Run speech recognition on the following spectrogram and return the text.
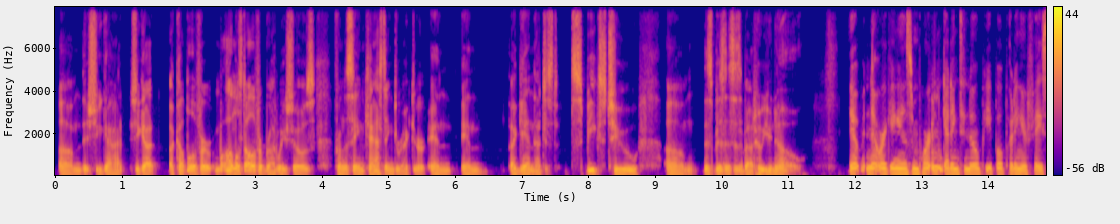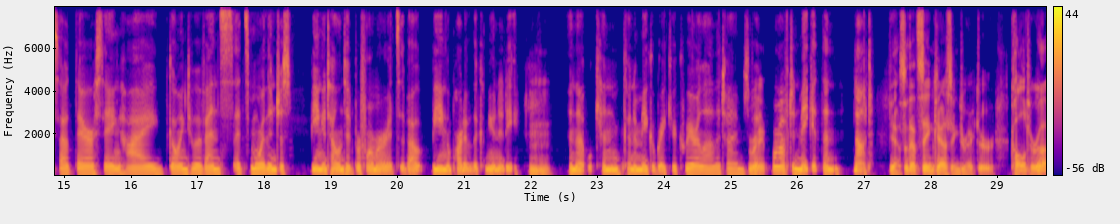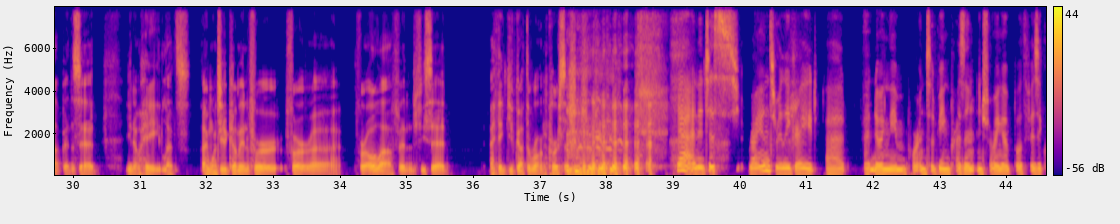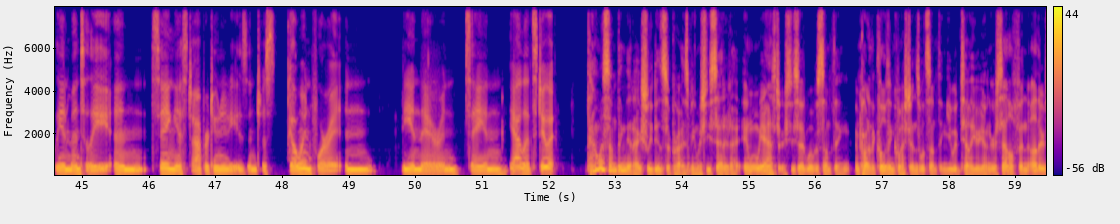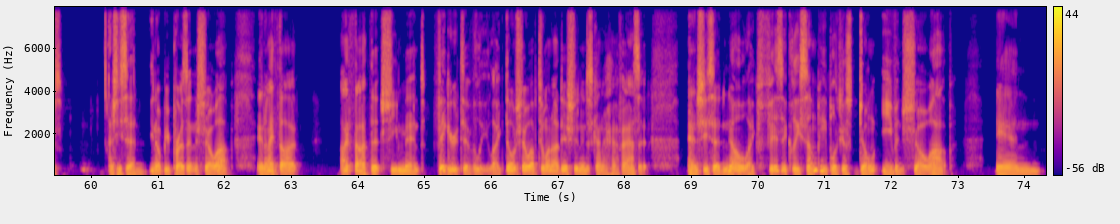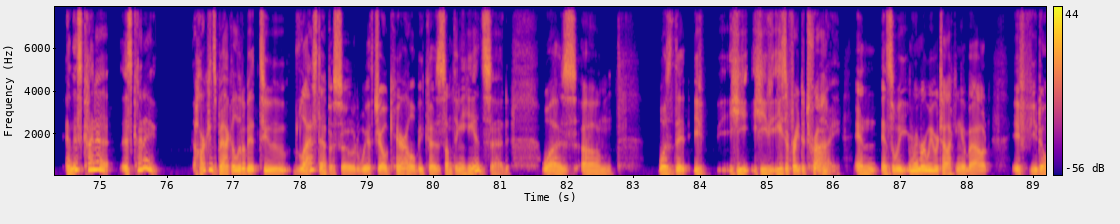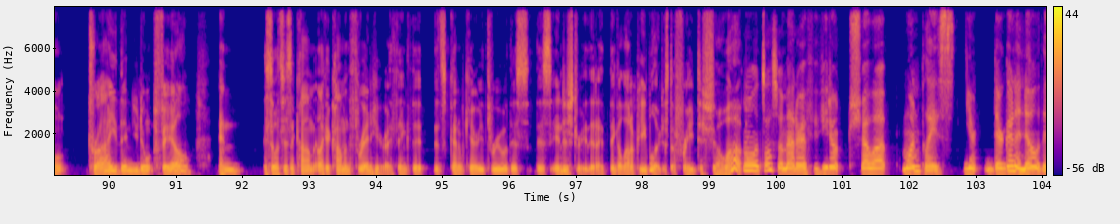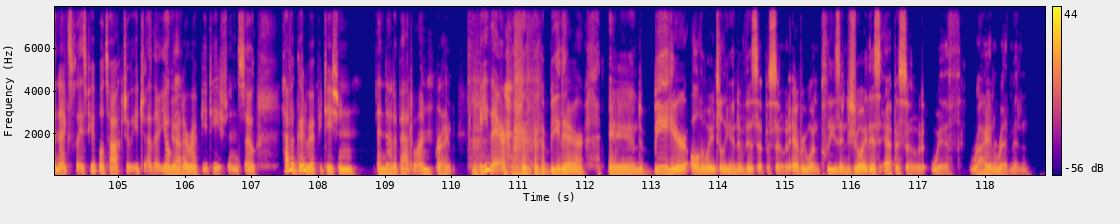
um, that she got she got a couple of her almost all of her Broadway shows from the same casting director, and and again that just speaks to um, this business is about who you know. Yep, networking is important. Getting to know people, putting your face out there, saying hi, going to events. It's more than just being a talented performer. It's about being a part of the community. hmm And that can kind of make or break your career a lot of the times. But Right. more often make it than not. Yeah, so that same casting director called her up and said, you know, hey, let's. I want you to come in for for uh, for Olaf, and she said, I think you've got the wrong person. Yeah, and it just Ryann's really great at at knowing the importance of being present and showing up both physically and mentally and saying yes to opportunities and just going for it and being there and saying, Yeah, let's do it. That was something that actually did surprise me when she said it. I, and when we asked her, she said, "What was something?" And part of the closing questions, "What's something you would tell your younger self and others?" And she said, "You know, be present and show up." And I thought, I thought that she meant figuratively, like don't show up to an audition and just kind of half-ass it. And she said, "No, like physically, some people just don't even show up." And and this kind of this kind of harkens back a little bit to last episode with Joe Carroll because something he had said was um, was that if he he he's afraid to try, and and so we remember we were talking about if you don't try, then you don't fail, and so it's just a common like a common thread here. I think that it's kind of carried through this this industry that I think a lot of people are just afraid to show up. Well, it's also a matter of if you don't show up one place, you're they're gonna know the next place. People talk to each other. You'll Yeah. get a reputation. So have a good reputation and not a bad one. Right. Be there. be there and be here all the way till the end of this episode. Everyone, please enjoy this episode with Ryann Redmond.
